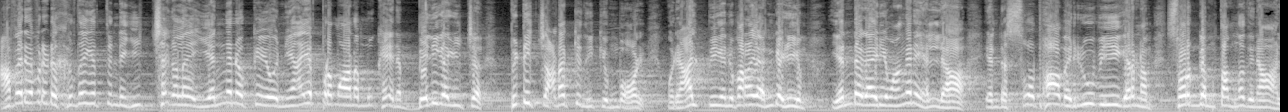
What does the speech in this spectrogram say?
അവരവരുടെ ഹൃദയത്തിന്റെ ഇച്ഛകളെ എങ്ങനെയൊക്കെയോ ന്യായപ്രമാണം മുഖേന ബലി കഴിച്ച് പിടിച്ചടക്കി നിൽക്കുമ്പോൾ ഒരാത്മീയന് പറയാൻ കഴിയും എന്റെ കാര്യം അങ്ങനെയല്ല എന്റെ സ്വഭാവ രൂപീകരണം സ്വർഗം തന്നതിനാൽ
